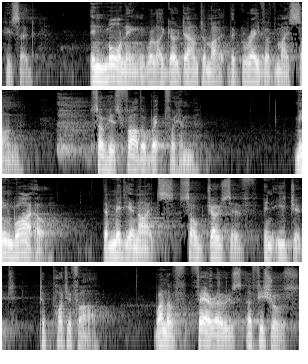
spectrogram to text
he said, in mourning will I go down to my, the grave of my son. So his father wept for him. Meanwhile, the Midianites sold Joseph in Egypt to Potiphar, one of Pharaoh's officials,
